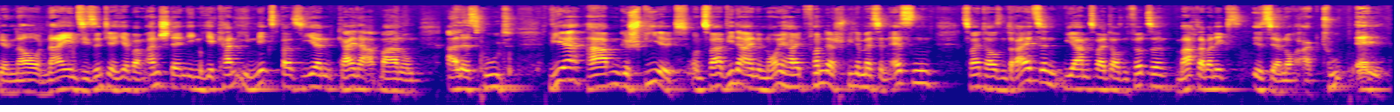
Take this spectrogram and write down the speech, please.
Genau, nein, Sie sind ja hier beim Anständigen. Hier kann Ihnen nichts passieren, keine Abmahnung, alles gut. Wir haben gespielt und zwar wieder eine Neuheit von der Spielemesse in Essen 2013. Wir haben 2014, macht aber nichts, ist ja noch aktuell.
